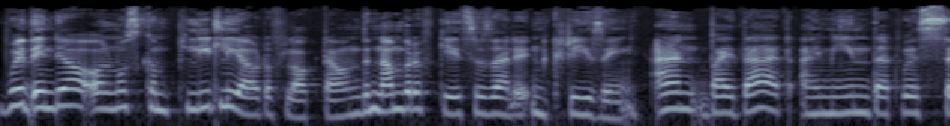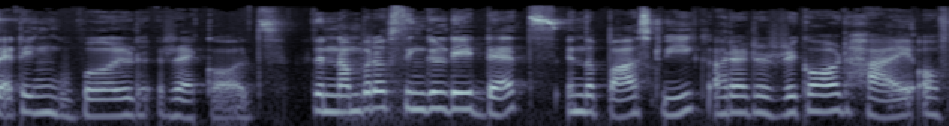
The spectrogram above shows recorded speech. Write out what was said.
With India almost completely out of lockdown, the number of cases are increasing. And by that, I mean that we're setting world records. The number of single day deaths in the past week are at a record high of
